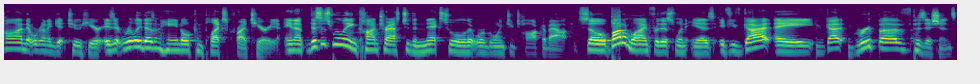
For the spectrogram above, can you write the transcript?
con that we're going to get to here is it really doesn't handle complex criteria. And uh, this is really in contrast to the next tool that we're going to talk about. So bottom line for this one is if you've got a you've got a group of positions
